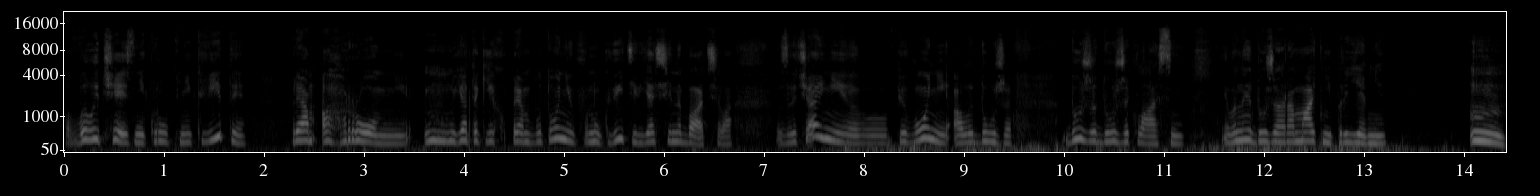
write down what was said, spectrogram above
величезні, крупні квіти, прям огромні. Я таких прям бутонів, ну, квітів я ще не бачила. Звичайні півоні, але дуже, дуже, дуже класні. І вони дуже ароматні, приємні. М.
